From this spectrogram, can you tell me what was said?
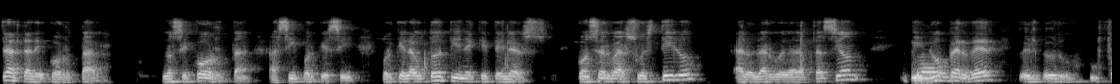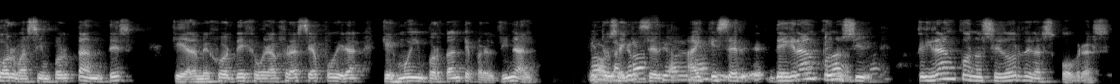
trata de cortar, no se corta así porque sí, porque el autor tiene que tener, conservar su estilo a lo largo de la adaptación y no perder formas importantes que a lo mejor deja una frase afuera que es muy importante para el final. Entonces hay, que ser, hay que ser de gran, de gran conocedor de las obras.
